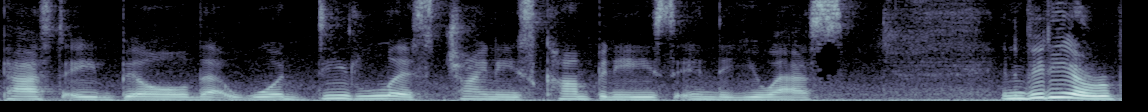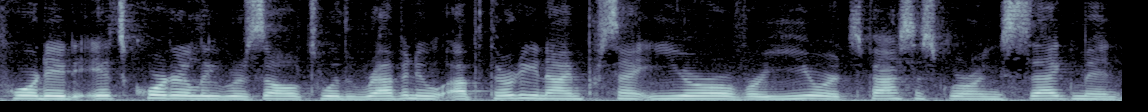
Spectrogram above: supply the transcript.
passed a bill that would delist Chinese companies in the U.S. NVIDIA reported its quarterly results with revenue up 39% year over year. Its fastest growing segment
